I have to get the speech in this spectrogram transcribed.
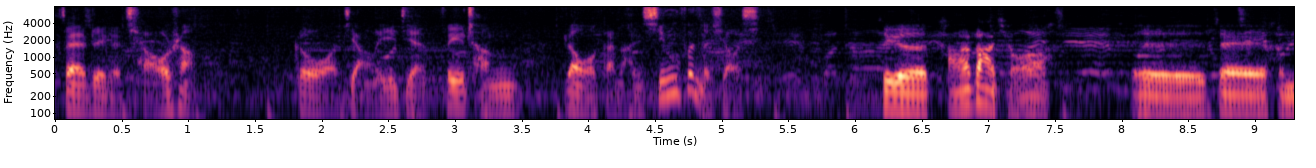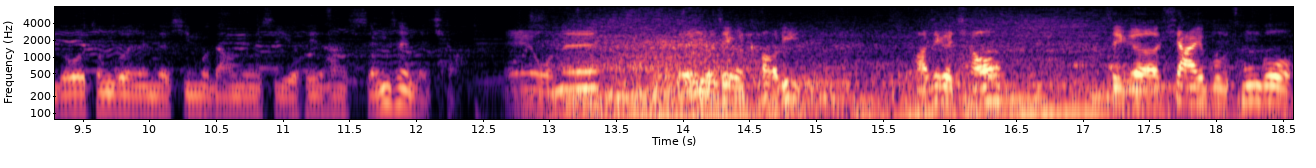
在这个桥上，给我讲了一件非常让我感到很兴奋的消息。这个塔拉大桥啊，呃，在很多中国人的心目当中是一个非常神圣的桥。呃，我们呃有这个考虑，把这个桥，这个下一步通过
